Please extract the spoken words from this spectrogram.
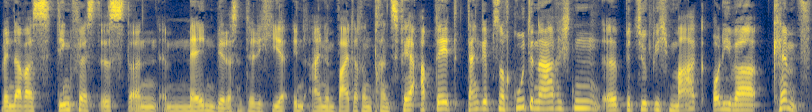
Wenn da was dingfest ist, dann melden wir das natürlich hier in einem weiteren Transfer-Update. Dann gibt's noch gute Nachrichten äh, bezüglich Marc Oliver Kempf.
